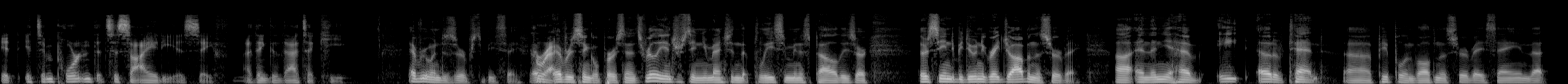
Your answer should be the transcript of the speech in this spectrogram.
it, it's important that society is safe. I think that's a key. Everyone deserves to be safe. Correct. Every single person. It's really interesting. You mentioned that police and municipalities are they're seen to be doing a great job in the survey, uh, and then you have eight out of ten uh, people involved in the survey saying that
